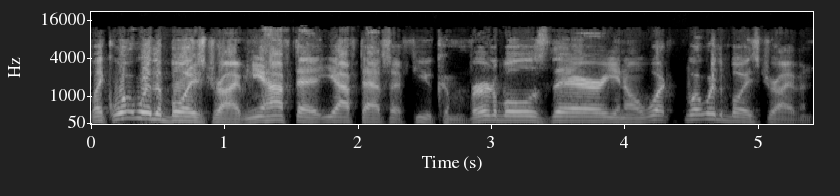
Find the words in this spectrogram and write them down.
like what were the boys driving? You have to you have to have a few convertibles there. You know what what were the boys driving?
